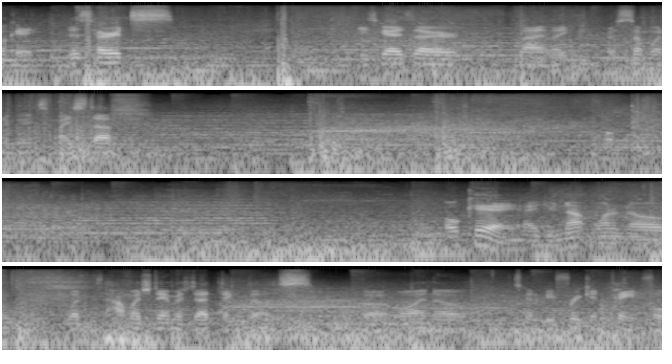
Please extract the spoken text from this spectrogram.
Okay, this hurts. These guys are not, like, are somewhat immune to my stuff. Okay, I do not want to know what how much damage that thing does. But all I know, it's gonna be freaking painful.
